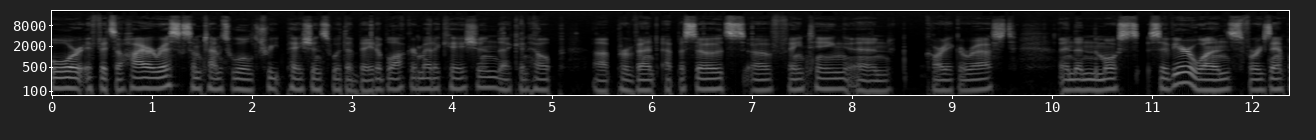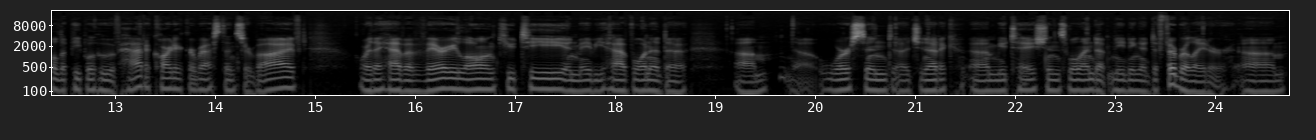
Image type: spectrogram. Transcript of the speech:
Or if it's a higher risk, sometimes we'll treat patients with a beta blocker medication that can help uh, prevent episodes of fainting and cardiac arrest. And then the most severe ones, for example, the people who have had a cardiac arrest and survived, or they have a very long QT and maybe have one of the um, uh, worsened uh, genetic uh, mutations, will end up needing a defibrillator. Um,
